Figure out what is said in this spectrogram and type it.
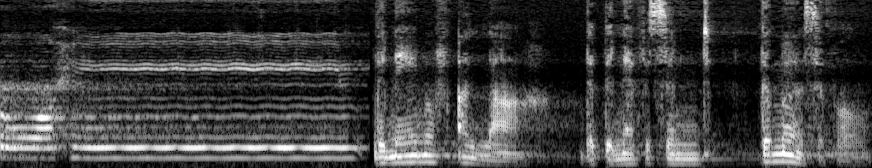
الرحيم The name of Allah, the Beneficent, the Merciful.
